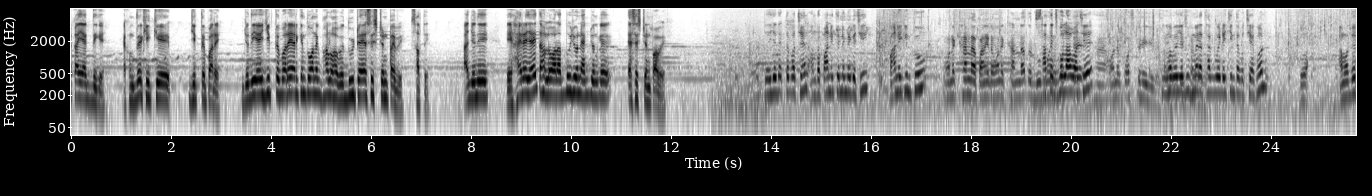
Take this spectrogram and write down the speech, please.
একাই একদিকে। এখন দেখি কে জিততে পারে। যদি এই জিততে পারে, আর কিন্তু অনেক ভালো হবে, দুইটা অ্যাসিস্ট্যান্ট পাবে সাথে। আর যদি এই হাইরে যায় তাহলে ওরা দুজন একজনকে অ্যাসিস্ট্যান্ট পাবে। তো এই যে দেখতে পাচ্ছেন আমরা পানিতে নেমে গেছি। পানি কিন্তু অনেক ঠান্ডা পানিটা অনেক ঠান্ডা তো ডুব সাথে ঘোলাও আছে। হ্যাঁ অনেক কষ্ট হয়ে যাবে। কীভাবে যে ডুব মেরে থাকব এটাই চিন্তা করছি এখন। তো আমাদের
